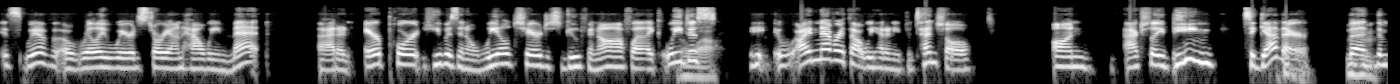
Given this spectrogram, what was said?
it's we have a really weird story on how we met at an airport. He was in a wheelchair, just goofing off. Like we oh, just, wow. he, I never thought we had any potential on actually being together. But mm-hmm. the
